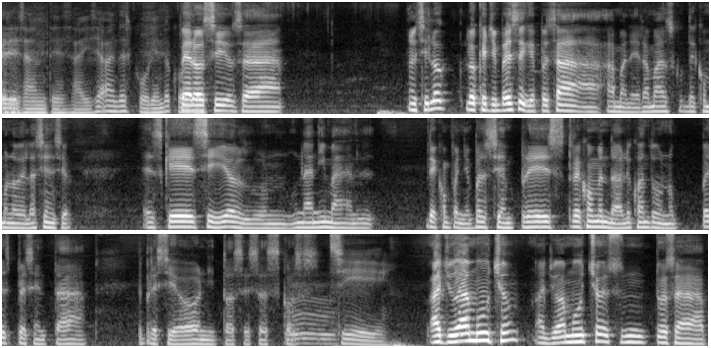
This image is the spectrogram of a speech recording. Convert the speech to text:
interesantes. Ahí se van descubriendo cosas. Pero sí, o sea, sí lo, lo que yo investigué, pues a, a manera más de cómo lo ve la ciencia, es que sí, el- un, un animal de compañía, pues siempre es recomendable cuando uno pues presenta depresión y todas esas cosas. Sí, ayuda mucho, ayuda mucho, es un, o sea,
